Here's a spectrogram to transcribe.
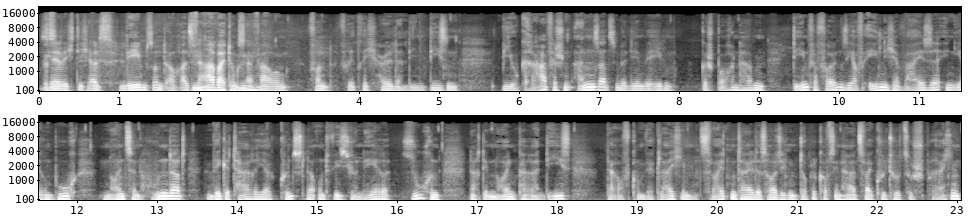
Sehr wichtig als Lebens- und auch als mhm. Verarbeitungserfahrung mhm. von Friedrich Hölderlin, diesen biografischen Ansatz, über den wir eben gesprochen haben, den verfolgen Sie auf ähnliche Weise in Ihrem Buch 1900 Vegetarier, Künstler und Visionäre suchen nach dem neuen Paradies. Darauf kommen wir gleich im zweiten Teil des heutigen Doppelkopfs in HR2 Kultur zu sprechen.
